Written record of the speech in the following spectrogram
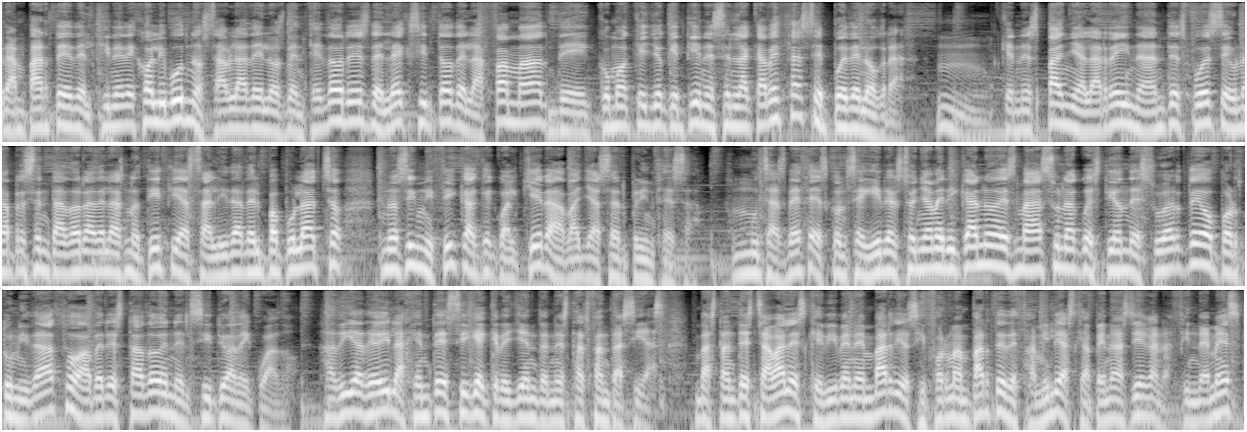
Gran parte del cine de Hollywood nos habla de los vencedores, del éxito, de la fama, de cómo aquello que tienes en la cabeza se puede lograr. Hmm, que en España la reina antes fuese una presentadora de las noticias salida del populacho no significa que cualquiera vaya a ser princesa. Muchas veces conseguir el sueño americano es más una cuestión de suerte, oportunidad o haber estado en el sitio adecuado. A día de hoy la gente sigue creyendo en estas fantasías. Bastantes chavales que viven en barrios y forman parte de familias que apenas llegan a fin de mes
